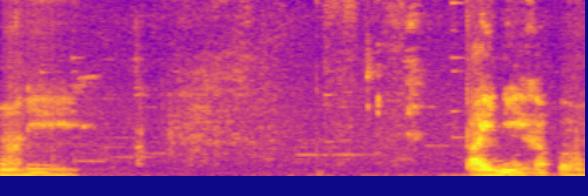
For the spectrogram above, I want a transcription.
มานี่ ไปนี่ครับผม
